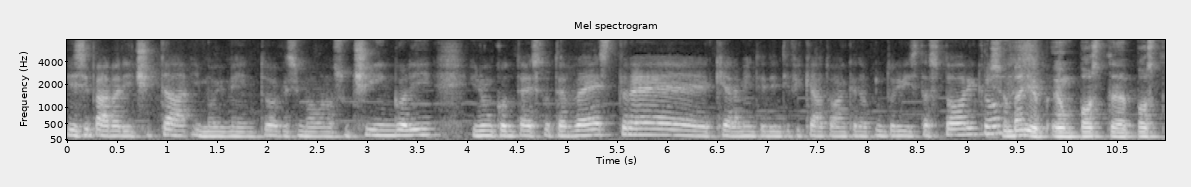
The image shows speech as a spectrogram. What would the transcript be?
Lì si parla di città in movimento che si muovono su cingoli in un contesto terrestre, chiaramente identificato anche dal punto di vista storico. Se non sbaglio è un post, post,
